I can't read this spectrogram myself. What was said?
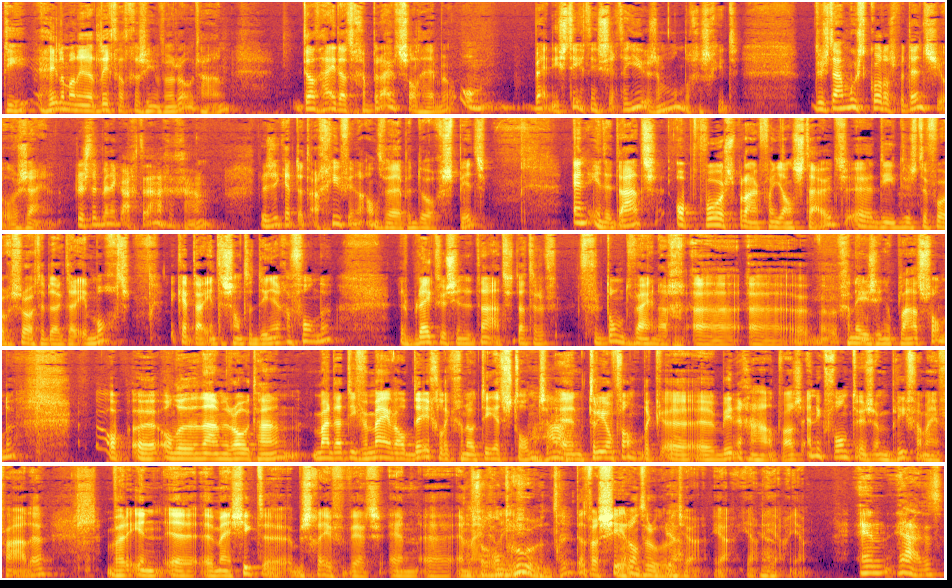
die helemaal in het licht had gezien van Roodhaan, dat hij dat gebruikt zal hebben om bij die stichting te zeggen: hier is een wonder geschied. Dus daar moest correspondentie over zijn. Dus daar ben ik achteraan gegaan. Dus ik heb het archief in Antwerpen doorgespit. En inderdaad, op voorspraak van Jan Stuit, uh, die dus ervoor gezorgd heeft dat ik daarin mocht. Ik heb daar interessante dingen gevonden. Het bleek dus inderdaad dat er verdomd weinig uh, uh, genezingen plaatsvonden op, uh, onder de naam Roodhaan. Maar dat die voor mij wel degelijk genoteerd stond. Aha. En triomfantelijk uh, binnengehaald was. En ik vond dus een brief van mijn vader. Waarin uh, mijn ziekte beschreven werd. En, en dat was ontroerend. Hè? Dat was zeer ja. ontroerend, ja. Ja, ja, ja. ja, ja. En ja, dat,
